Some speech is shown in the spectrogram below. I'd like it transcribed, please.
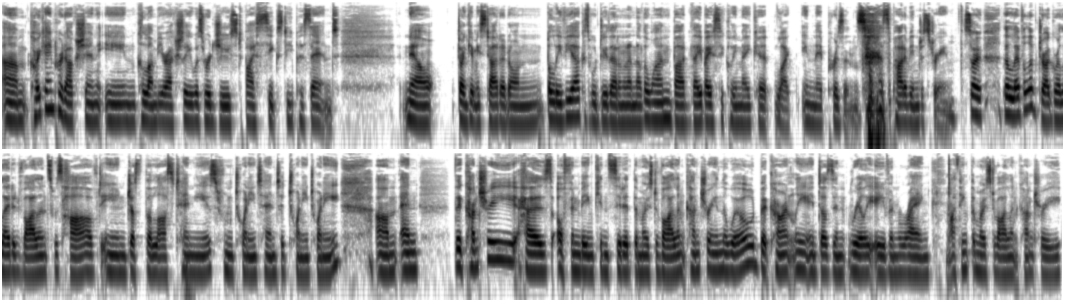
um, cocaine production in Colombia actually was reduced by 60%. Now, don't get me started on Bolivia because we'll do that on another one, but they basically make it like in their prisons as part of industry. So the level of drug related violence was halved in just the last 10 years from 2010 to 2020. Um, and the country has often been considered the most violent country in the world, but currently it doesn't really even rank. I think the most violent country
